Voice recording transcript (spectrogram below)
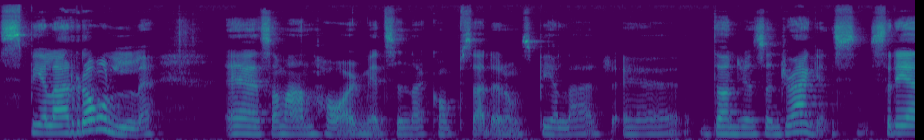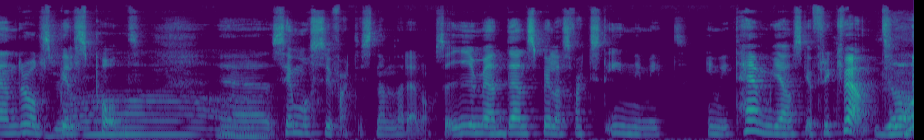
Spela roll. Eh, som han har med sina kompisar där de spelar eh, Dungeons and Dragons. Så det är en rollspelspodd. Ja. Eh, så jag måste ju faktiskt nämna den också. I och med att den spelas faktiskt in i mitt, i mitt hem ganska frekvent. Ja!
